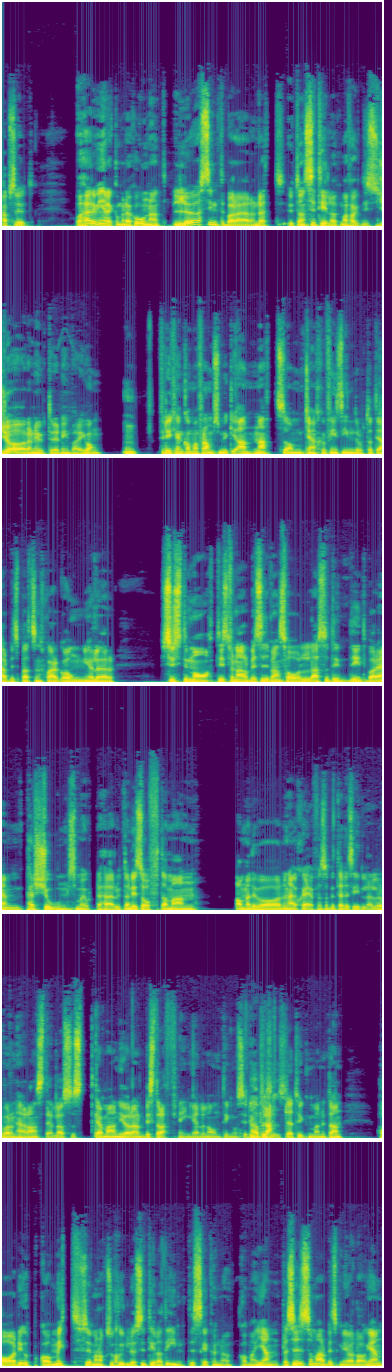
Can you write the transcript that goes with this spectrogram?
Absolut. Och här är min rekommendation att lös inte bara ärendet, utan se till att man faktiskt gör en utredning varje gång. För det kan komma fram så mycket annat som kanske finns inrotat i arbetsplatsens jargong eller systematiskt från arbetsgivarens håll. Alltså det, det är inte bara en person som har gjort det här, utan det är så ofta man Ja men det var den här chefen som betedde sig illa, eller det var den här anställda, och så ska man göra en bestraffning eller någonting och så är det Ja, klart, det tycker man. Utan har det uppkommit så är man också skyldig att se till att det inte ska kunna uppkomma igen. Precis som arbetsmiljölagen.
